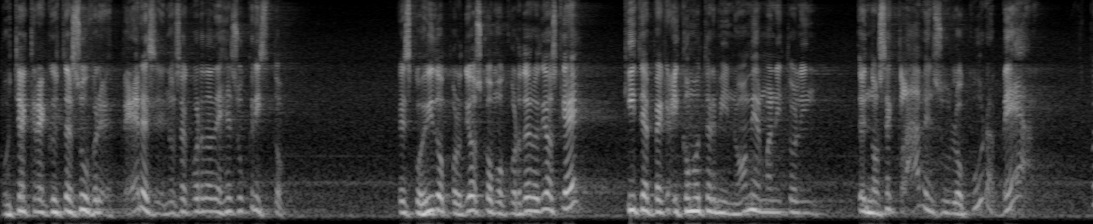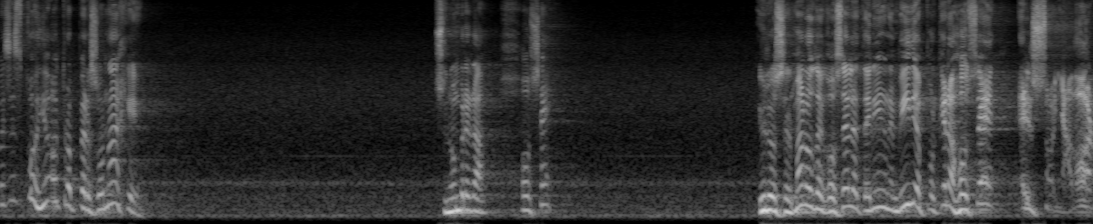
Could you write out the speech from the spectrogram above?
¿Usted cree que usted sufre? Espérese, no se acuerda de Jesucristo. Escogido por Dios como Cordero de Dios, ¿qué? Quite pecado. ¿Y cómo terminó, mi hermanito Lin? No se clave en su locura, vea. Pues escogió otro personaje. Su nombre era José. Y los hermanos de José le tenían envidia porque era José el soñador.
